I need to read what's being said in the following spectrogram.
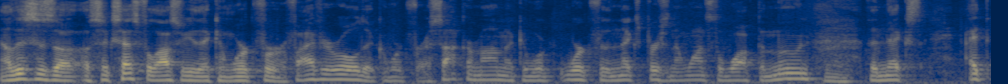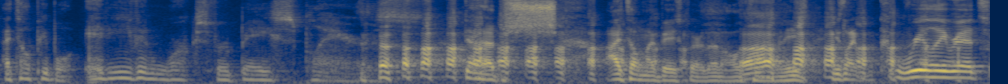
Now this is a, a success philosophy that can work for a five-year-old, it can work for a soccer mom, it can work, work for the next person that wants to walk the moon, right. the next, I, I, tell people, it even works for bass players. I tell my bass player that all the time, and he's, he's like, really, Rich?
